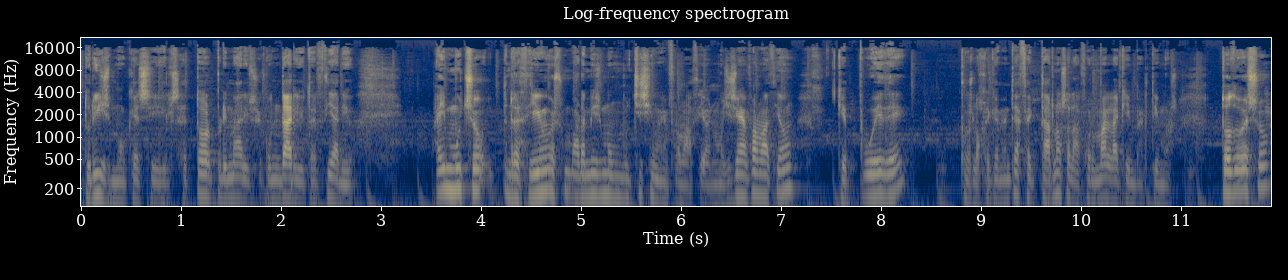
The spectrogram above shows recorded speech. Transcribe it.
turismo, que si el sector primario, secundario, terciario. Hay mucho, recibimos ahora mismo muchísima información, muchísima información que puede, pues lógicamente, afectarnos a la forma en la que invertimos. Todo eso,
